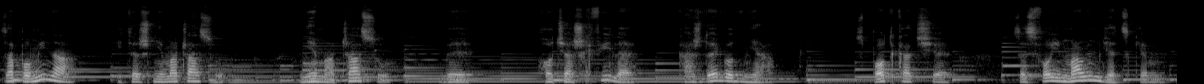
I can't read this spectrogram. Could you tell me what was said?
Zapomina i też nie ma czasu. Nie ma czasu, by chociaż chwilę każdego dnia spotkać się ze swoim małym dzieckiem,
